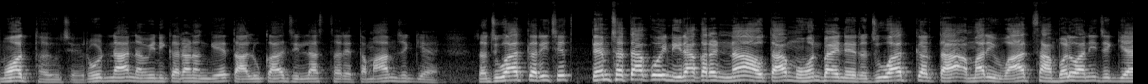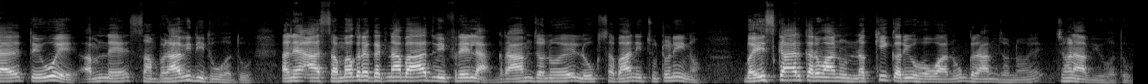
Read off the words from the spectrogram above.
મોત થયું છે. રોડના નવીનીકરણ અંગે તાલુકા જિલ્લા સ્તરે તમામ જગ્યાએ રજૂઆત કરી છે. તેમ છતાં કોઈ નિરાકરણ ન આવતા મોહનભાઈને રજૂઆત કરતા અમારી વાત સાંભળવાની જગ્યાએ તેઓએ અમને સંભળાવી દીધું હતું. અને આ સમગ્ર ઘટના બાદ વિફરેલા ગ્રામજનોએ લોકસભાની ચૂંટણીનો બહિષ્કાર કરવાનું નક્કી કર્યું હોવાનું ગ્રામજનોએ જણાવ્યું હતું.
